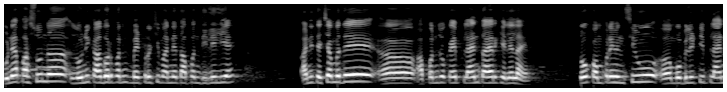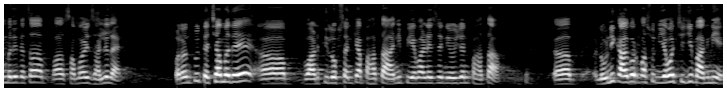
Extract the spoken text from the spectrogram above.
पुण्यापासून लोणी काळभोरपर्यंत मेट्रोची मान्यता आपण दिलेली आहे. आणि त्याच्यामध्ये आपण जो काही प्लॅन तयार केलेला आहे तो कॉम्प्रिहेन्सिव्ह मोबिलिटी प्लॅनमध्ये त्याचा समावेश झालेला आहे. परंतु त्याच्यामध्ये वाढती लोकसंख्या पाहता आणि पी एम आर डीचं नियोजन पाहता लोणी काळभोरपासून यवतची जी मागणी आहे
